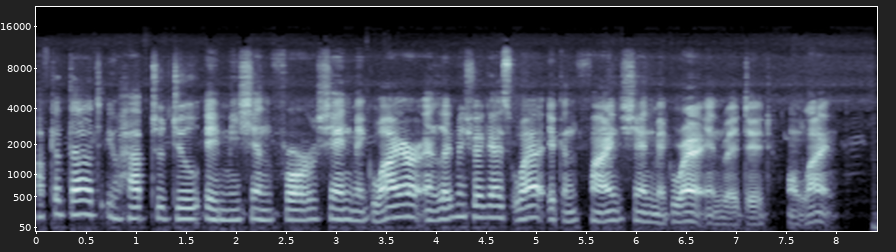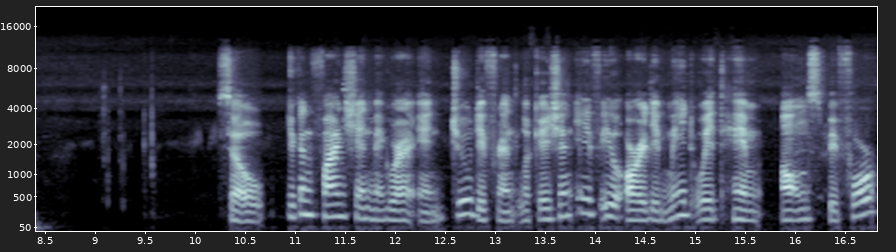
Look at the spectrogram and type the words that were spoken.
After that you have to do a mission for Shane mcguire and let me show you guys where you can find Shane mcguire in Red Dead Online. So you can find Shane mcguire in two different locations if you already meet with him once before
